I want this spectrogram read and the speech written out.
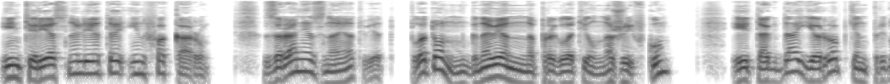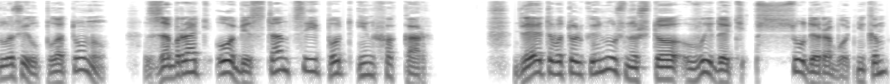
интересно ли это инфокару. Заранее зная ответ, Платон мгновенно проглотил наживку, и тогда Еропкин предложил Платону забрать обе станции под инфокар. Для этого только и нужно, что выдать суды работникам,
